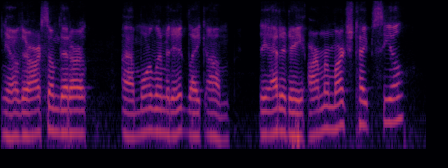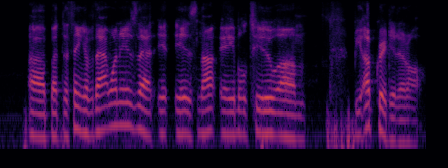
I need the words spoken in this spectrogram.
you know, there are some that are uh, more limited, like um, they added a armor march type seal. Uh, but the thing of that one is that it is not able to um, be upgraded at all.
